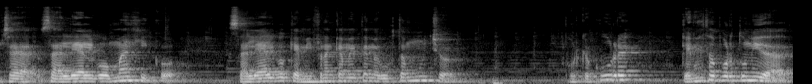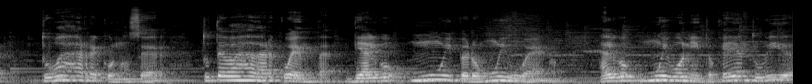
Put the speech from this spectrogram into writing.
O sea, sale algo mágico, sale algo que a mí francamente me gusta mucho. Porque ocurre que en esta oportunidad tú vas a reconocer tú te vas a dar cuenta de algo muy, pero muy bueno, algo muy bonito que hay en tu vida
